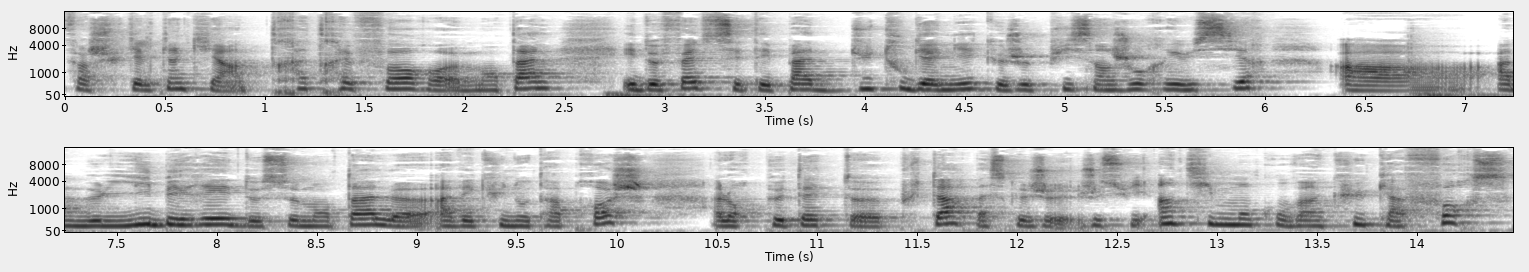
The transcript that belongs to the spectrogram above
enfin je suis quelqu'un qui a un très très fort mental et de fait c'était pas du tout gagné que je puisse un jour réussir à, à, me libérer de ce mental euh, avec une autre approche. Alors peut-être euh, plus tard, parce que je, suis intimement convaincue qu'à force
